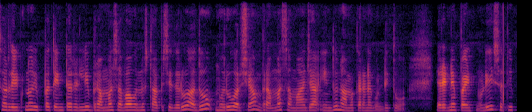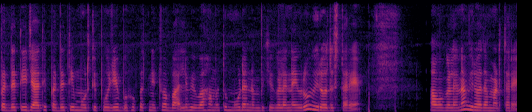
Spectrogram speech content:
ಸಾವಿರದ ಎಂಟುನೂರ ಇಪ್ಪತ್ತೆಂಟರಲ್ಲಿ ಬ್ರಹ್ಮ ಸಭಾವನ್ನು ಸ್ಥಾಪಿಸಿದರು. ಅದು ಮರು ವರ್ಷ ಬ್ರಹ್ಮ ಸಮಾಜ ಎಂದು ನಾಮಕರಣಗೊಂಡಿತು. ಎರಡನೇ ಪಾಯಿಂಟ್ ನೋಡಿ. ಸತಿ ಪದ್ಧತಿ, ಜಾತಿ ಪದ್ಧತಿ, ಮೂರ್ತಿ ಪೂಜೆ, ಬಹುಪತ್ನಿತ್ವ, ಬಾಲ್ಯ ವಿವಾಹ ಮತ್ತು ಮೂಢನಂಬಿಕೆಗಳನ್ನು ಇವರು ವಿರೋಧಿಸ್ತಾರೆ. ಅವುಗಳನ್ನು ವಿರೋಧ ಮಾಡ್ತಾರೆ.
